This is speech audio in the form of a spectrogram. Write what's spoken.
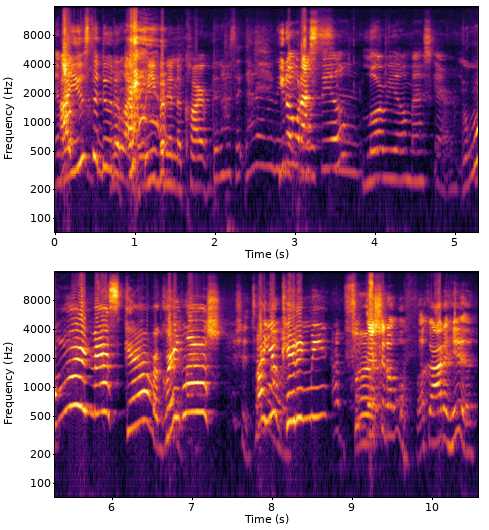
If I used to do the like leave it in the cart, but then I was like, that don't really. You know what I no steal? sense. L'Oreal mascara. Why mascara? Great lash? That shit Are you $10. kidding me? I flip that shit over. Fuck out of here.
